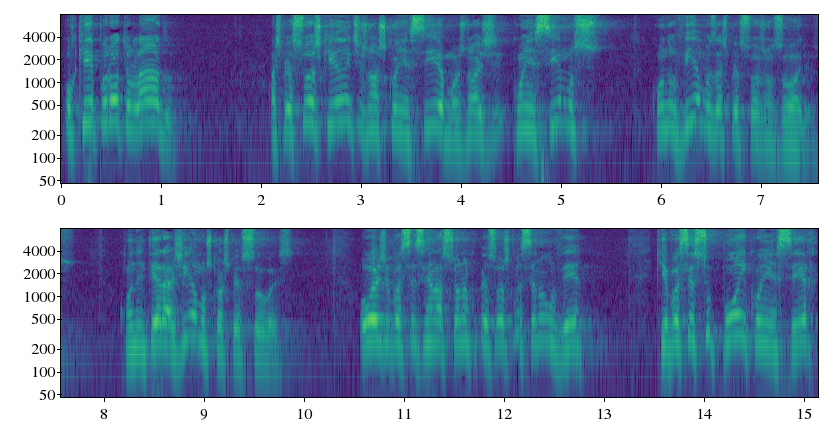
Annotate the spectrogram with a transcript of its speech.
Porque, por outro lado, as pessoas que antes nós conhecíamos, nós conhecíamos quando víamos as pessoas nos olhos, quando interagíamos com as pessoas. Hoje você se relaciona com pessoas que você não vê, que você supõe conhecer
